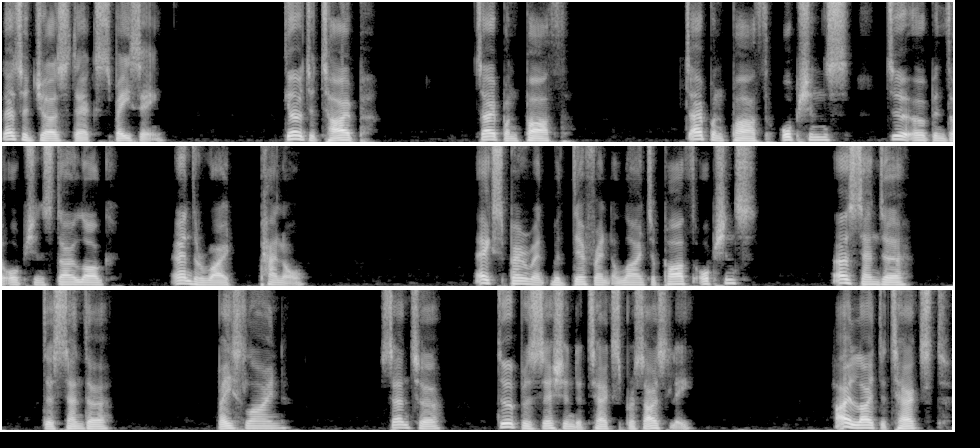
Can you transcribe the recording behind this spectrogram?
let's adjust text spacing. Go to Type, type on Path, type on Path Options to open the Options dialog and the right panel. Experiment with different align to path options, ascender descender, baseline, center to position the text precisely. Highlight the text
